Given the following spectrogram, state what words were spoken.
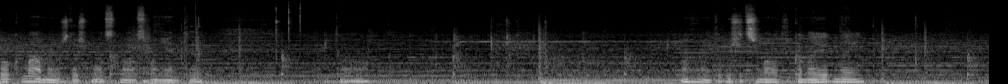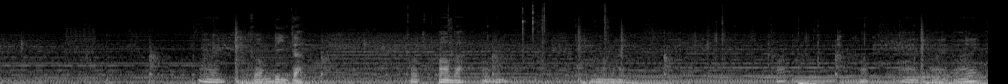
bok mamy już dość mocno osłonięty. To. Aha, to by się trzymało tylko na jednej. Oj, to bida. To odpada. Dobra. Hop, hop, oj, oj. Oj.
